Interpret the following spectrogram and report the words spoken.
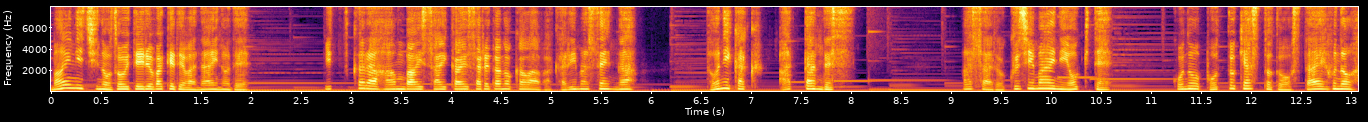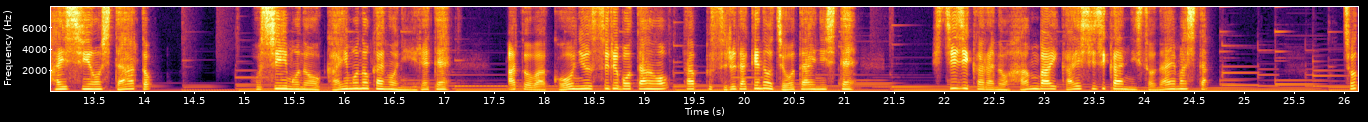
毎日覗いているわけではないので、いつから販売再開されたのかはわかりませんが、とにかくあったんです。朝6時前に起きて、このポッドキャストとスタイフの配信をした後、欲しいものを買い物かごに入れて、あとは購入するボタンをタップするだけの状態にして、7時からの販売開始時間に備えました。ちょっ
